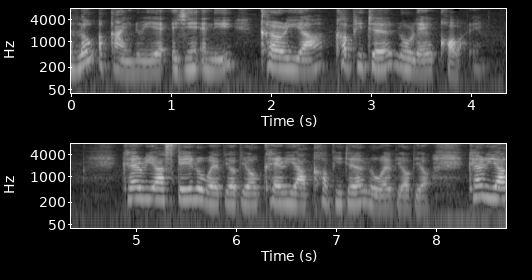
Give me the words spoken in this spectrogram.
အလုပ်အကင်တွေရဲ့အရင်အနည်း career capital လို့လည်းခေါ်ပါတယ်။ career skill လို့ပဲပြောပြော career capital လို့ပဲပြောပြော career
